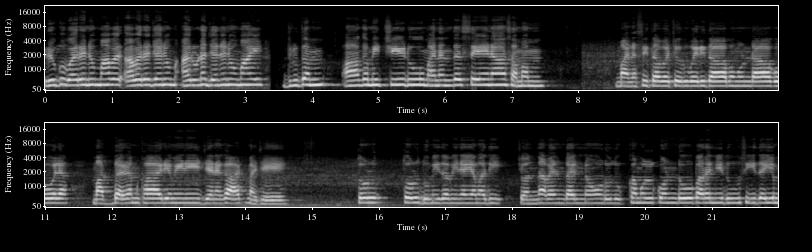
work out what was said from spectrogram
രഘുവരനും അവ അവരജനും അരുണജനനുമായി ദ്രുതം ആഗമിച്ചിടും അനന്തസേനാസമം മനസ്സി തവ ചെറുവരിതാപമുണ്ടാകോല മദ്ബരം കാര്യമിനി ജനകാത്മജേ. തൊഴു തൊഴുതുമിത വിനയമതി ചൊന്നവൻ തന്നോടു ദുഃഖമുൾക്കൊണ്ടു പറഞ്ഞിതു സീതയും.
